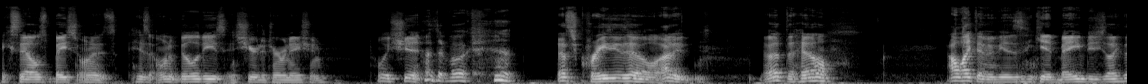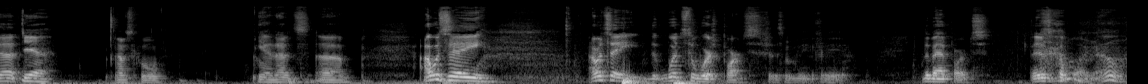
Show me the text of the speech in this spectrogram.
excels based on his, his own abilities and sheer determination. Holy shit. What the fuck? That's crazy as hell. I did. What the hell? I liked that movie as a kid, Babe. Did you like that? yeah. That was cool. Yeah, that's. Uh, I would say. I would say. The, what's the worst parts for this movie for you? The bad parts. There's a couple. Oh no.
